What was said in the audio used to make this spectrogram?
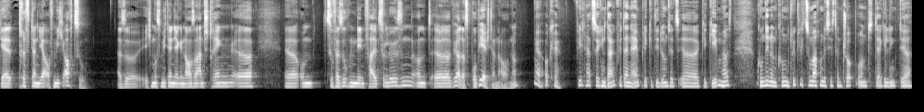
der trifft dann ja auf mich auch zu. Also ich muss mich dann ja genauso anstrengen, äh, äh, um zu versuchen, den Fall zu lösen. Und äh, ja, das probiere ich dann auch. Ne? Ja, okay. Vielen herzlichen Dank für deine Einblicke, die du uns jetzt äh, gegeben hast. Kundinnen und Kunden glücklich zu machen, das ist dein Job und der gelingt dir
